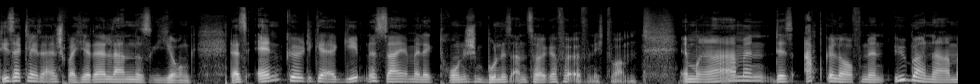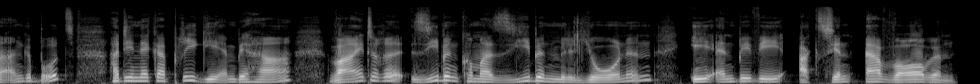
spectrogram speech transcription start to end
Dies erklärte ein Sprecher der Landesregierung. Das endgültige Ergebnis sei im elektronischen Bundesanzeiger veröffentlicht worden. Im Rahmen des abgelaufenen Übernahmeangebots hat die Neckarpri GmbH weitere 7,7 Millionen ENBW-Aktien erworben.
